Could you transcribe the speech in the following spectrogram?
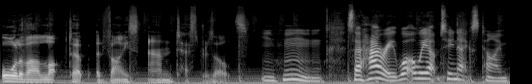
all of our locked up advice and test results. hmm So, Harry, what are we up to next time?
